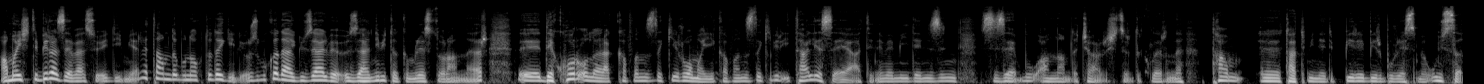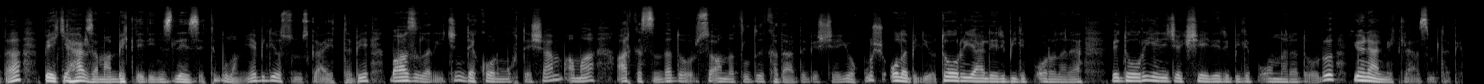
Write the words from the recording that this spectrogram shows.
Ama işte biraz evvel söylediğim yere tam da bu noktada geliyoruz. Bu kadar güzel ve özenli bir takım restoranlar e, dekor olarak kafanızdaki Roma'yı, kafanızdaki bir İtalya seyahatini ve midenizin size bu anlamda çağrıştırdıklarını tam e, tatmin edip birebir bu resme uysa da belki her zaman beklediğiniz lezzeti bulamayabiliyorsunuz gayet tabii. Bazıları için dekor muhteşem ama arkasında doğrusu anlatıldığı kadar da bir şey yokmuş olabiliyor. Doğru yerleri bilip oralara ve doğru yenecek şeyleri bilip onlara doğru yönelmek etmek lazım tabii.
